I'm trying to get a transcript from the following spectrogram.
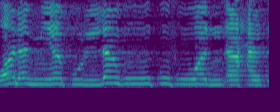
ولم يكن له كفوا أحد.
